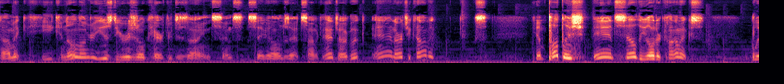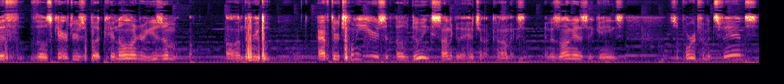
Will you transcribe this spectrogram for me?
comic, he can no longer use the original character design since Sega owns that Sonic the Hedgehog look, and Archie Comics can publish and sell the older comics with those characters, but can no longer use them on the reboot. After 20 years of doing Sonic the Hedgehog comics, and as long as it gains support from its fans,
